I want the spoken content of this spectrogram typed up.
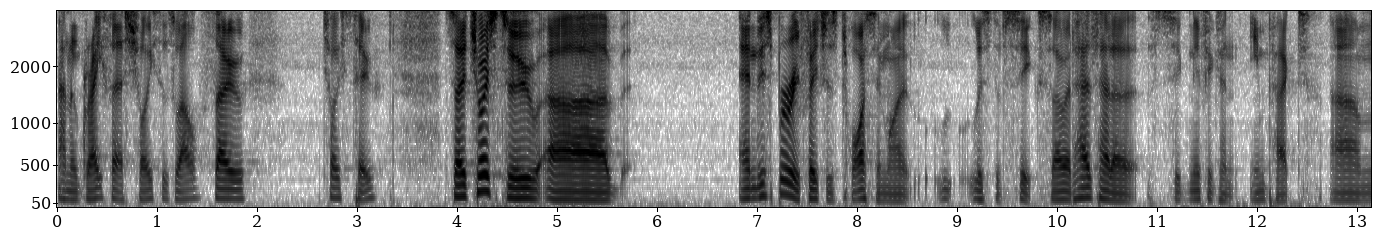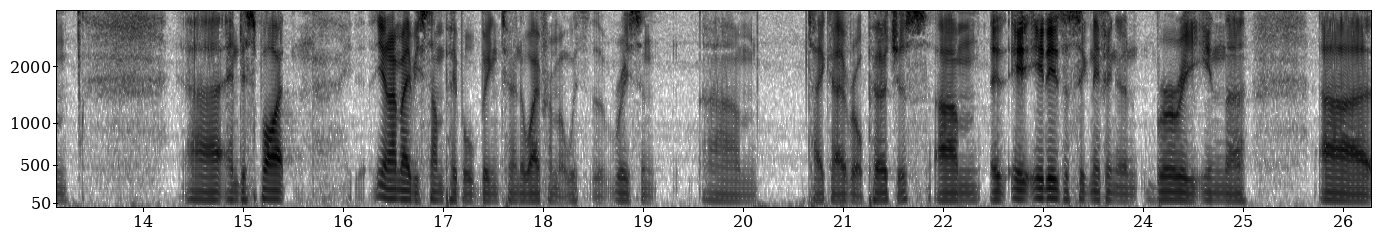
and a great first choice as well. So choice two. So choice two, uh, and this brewery features twice in my l- list of six, so it has had a significant impact. Um, uh, and despite, you know, maybe some people being turned away from it with the recent um, takeover or purchase, um, it, it, it is a significant brewery in the uh,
